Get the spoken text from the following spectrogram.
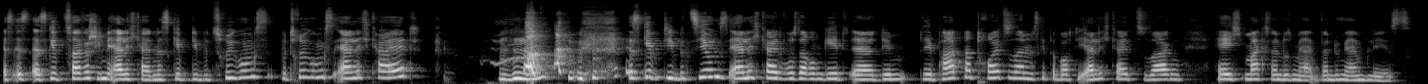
es ist, es gibt zwei verschiedene Ehrlichkeiten. Es gibt die Betrügungs, Betrügungsehrlichkeit. es gibt die Beziehungsehrlichkeit, wo es darum geht, äh, dem, dem Partner treu zu sein. Es gibt aber auch die Ehrlichkeit zu sagen, hey, ich mag's, wenn, mir, wenn du mir einen bläst.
